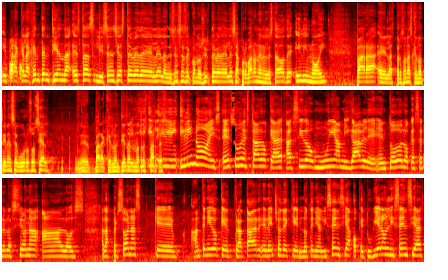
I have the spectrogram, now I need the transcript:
y para que la gente entienda, estas licencias TVDL, las licencias de conducir TVDL se aprobaron en el estado de Illinois para eh, las personas que no tienen seguro social, eh, para que lo entiendan en otras Y- y- partes. y- Illinois es un estado que ha, ha sido muy amigable en todo lo que se relaciona a los a las personas que han tenido que tratar el hecho de que no tenían licencia o que tuvieron licencias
